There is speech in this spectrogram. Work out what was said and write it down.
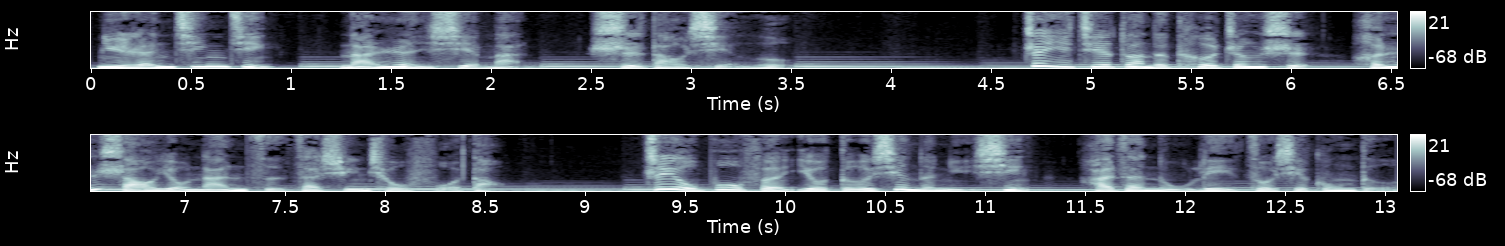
女人精进，男人懈慢，世道险恶。这一阶段的特征是很少有男子在寻求佛道，只有部分有德性的女性还在努力做些功德。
